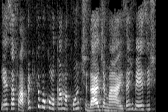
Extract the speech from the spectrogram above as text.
E aí você vai falar, para que eu vou colocar uma quantidade a mais? Às vezes,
